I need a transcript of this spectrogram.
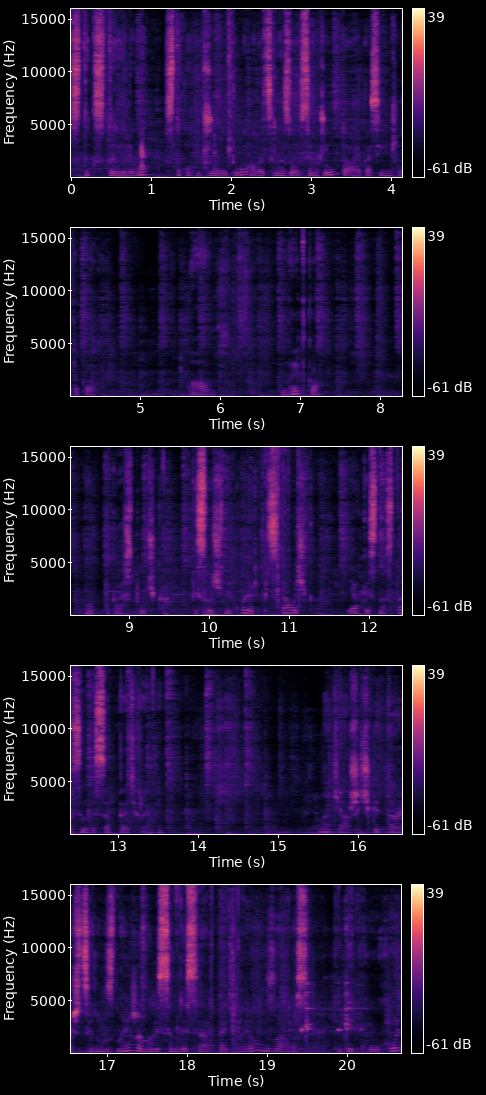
з текстилю, з такого джуту, але це не зовсім джут, а якась інша така а, нитка. Ну, така штучка. Пісочний колір, підставочка, якісна 175 гривень. На чашечки теж ціну знижено 85 гривень зараз. Такий кухоль.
